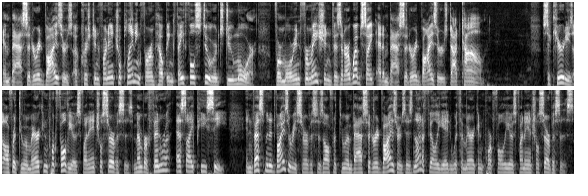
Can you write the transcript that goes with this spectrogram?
Ambassador Advisors, a Christian financial planning firm helping faithful stewards do more. For more information, visit our website at ambassadoradvisors.com. Securities offered through American Portfolios Financial Services, member FINRA SIPC. Investment advisory services offered through Ambassador Advisors is not affiliated with American Portfolios Financial Services.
